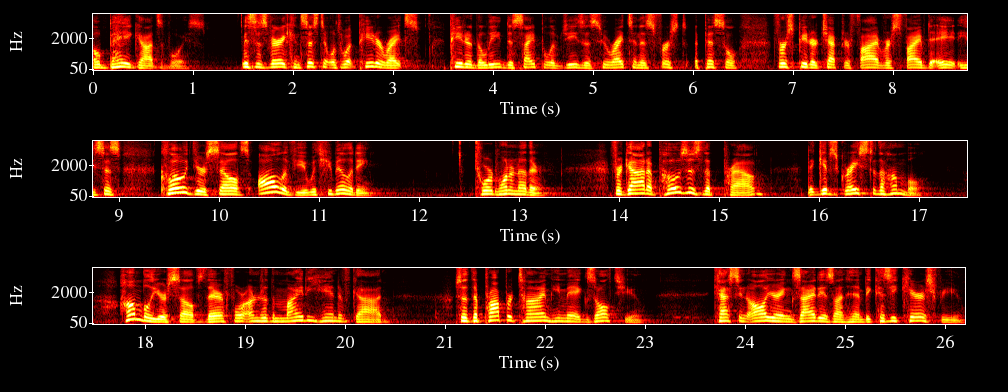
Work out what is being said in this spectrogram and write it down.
obey God's voice. This is very consistent with what Peter writes. Peter, the lead disciple of Jesus, who writes in his first epistle, 1 Peter chapter 5, verse 5 to 8, he says, Clothe yourselves, all of you, with humility toward one another. For God opposes the proud, but gives grace to the humble. Humble yourselves, therefore, under the mighty hand of God, so that at the proper time he may exalt you, casting all your anxieties on him because he cares for you.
